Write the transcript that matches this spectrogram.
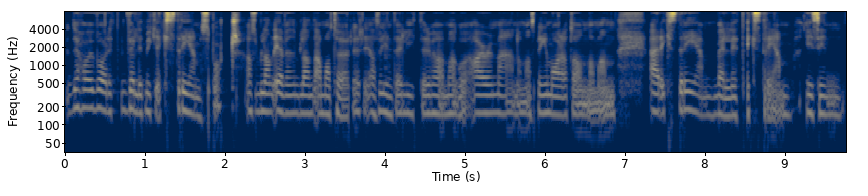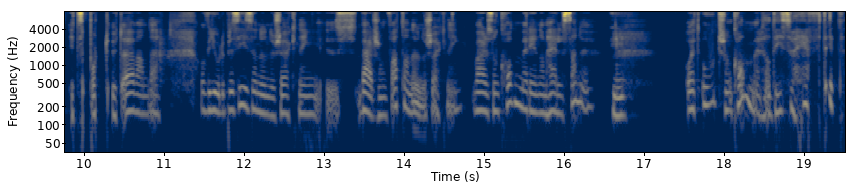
det har ju varit väldigt mycket extremsport, alltså bland, även bland amatörer, alltså inte eliter. Man går Ironman och man springer maraton och man är extrem, väldigt extrem i sin, i ett sportutövande. Och vi gjorde precis en undersökning, världsomfattande undersökning. Vad är det som kommer inom hälsa nu? Mm. Och ett ord som kommer, och det är så häftigt,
